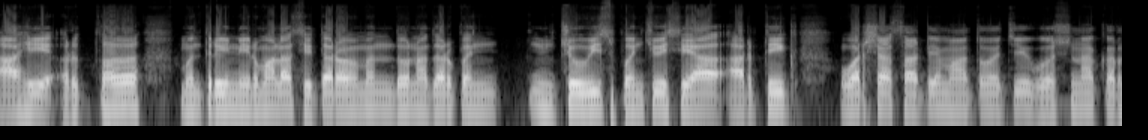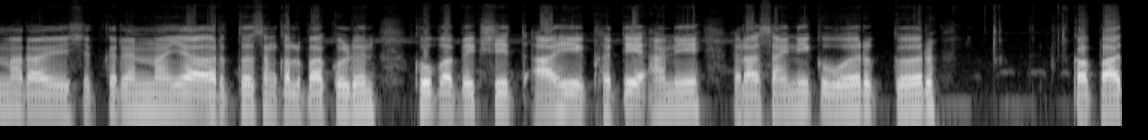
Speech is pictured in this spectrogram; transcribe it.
आहे. अर्थमंत्री निर्मला सीतारामन दोन हजार पंचोवीस पंचवीस या आर्थिक वर्षासाठी महत्त्वाची घोषणा करणार आहे. शेतकऱ्यांना या अर्थसंकल्पाकडून खूप अपेक्षित आहे. खते आणि रासायनिक वर कर कपात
